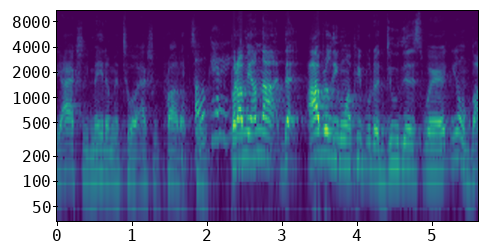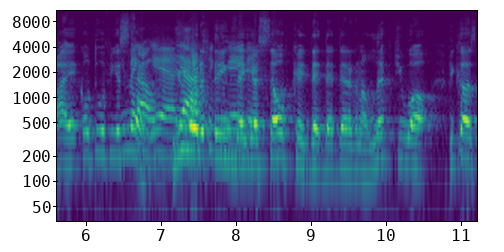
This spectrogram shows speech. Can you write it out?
Yeah, I actually made them into an actual product too. Okay. But I mean, I'm not. That, I really want people to do this where you don't buy it. Go do it for yourself. yeah, you yeah. know the things create that yourself could that, that that are gonna lift you up. Because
